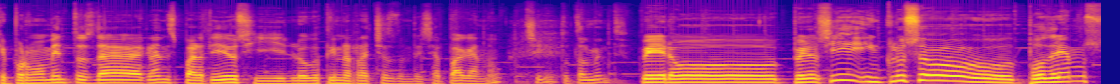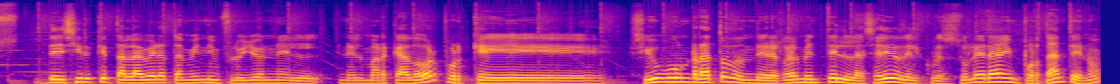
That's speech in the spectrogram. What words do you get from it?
que por momentos da grandes partidos y luego tiene rachas donde se apaga, ¿no? Sí, totalmente. Pero, pero sí, incluso podríamos decir que Talavera también influyó en el, en el marcador porque sí hubo un rato donde realmente el asedio del Cruz Azul era importante, ¿no?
